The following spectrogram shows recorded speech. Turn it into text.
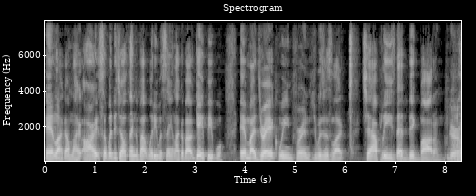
and like I'm like, all right, so what did y'all think about what he was saying, like about gay people? And my drag queen friend, she was just like, child, please, that big bottom girl.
